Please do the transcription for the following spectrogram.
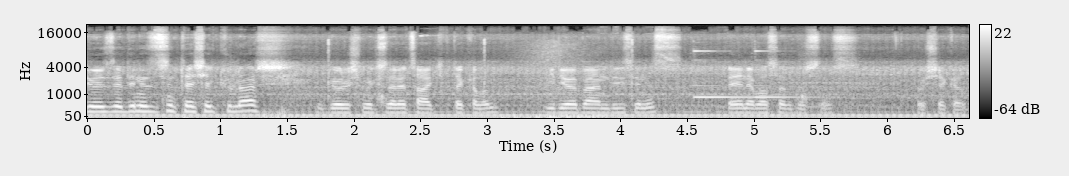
Video izlediğiniz için teşekkürler. Görüşmek üzere takipte kalın. Videoyu beğendiyseniz beğene basabilirsiniz. Hoşçakalın.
